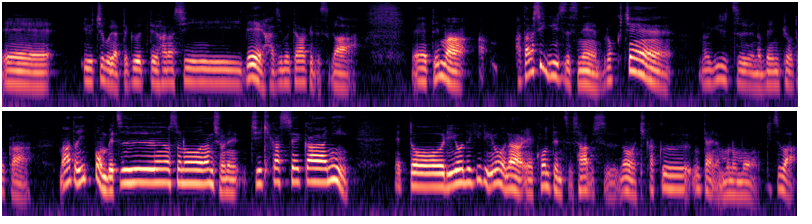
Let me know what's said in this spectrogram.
えー、YouTube をやっていくっていう話で始めたわけですが、えっ、ー、と、今、新しい技術ですね、ブロックチェーンの技術の勉強とか、まあ、あと一本別の、その、なんでしょうね、地域活性化に、えっと、利用できるようなコンテンツ、サービスの企画みたいなものも、実は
